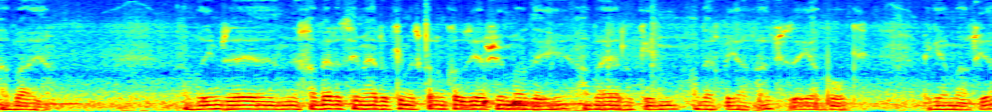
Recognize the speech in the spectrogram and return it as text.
הוויה. אבל אם זה נחבר את זה עם האלוקים, אז קודם כל זה יהיה שם מלא, הוויה אלוקים הולך ביחד, שזה יבוק בגימטריה.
